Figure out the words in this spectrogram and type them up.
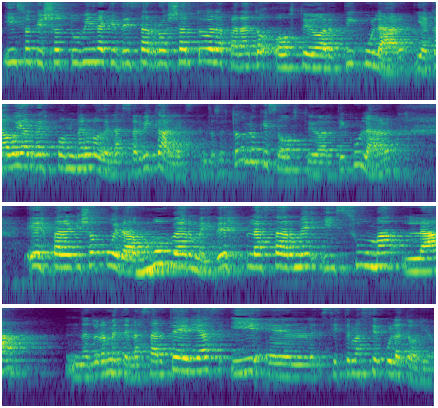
hizo que yo tuviera que desarrollar todo el aparato osteoarticular, y acá voy a responder lo de las cervicales. Entonces, todo lo que es osteoarticular es para que yo pueda moverme y desplazarme y suma la naturalmente las arterias y el sistema circulatorio.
